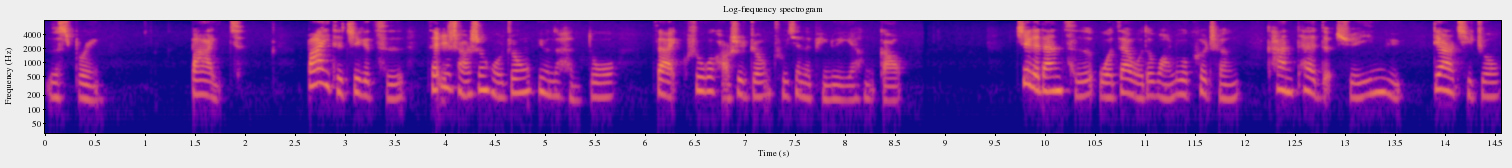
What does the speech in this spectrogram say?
the spring，bite。Bite 这个词在日常生活中用的很多。在出国考试中出现的频率也很高。这个单词我在我的网络课程《看 TED 学英语》第二期中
